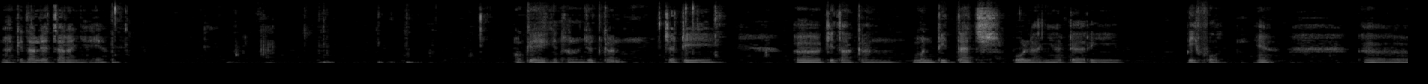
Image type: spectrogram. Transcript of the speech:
Nah, kita lihat caranya ya. Oke, kita lanjutkan. Jadi uh, kita akan mendetach bolanya dari pivot ya. Uh,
